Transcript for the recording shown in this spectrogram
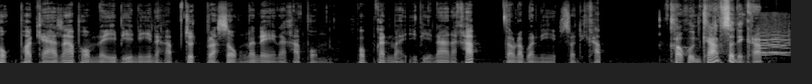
ถกพอดแคสต์นะครับผมใน EP นี้นะครับ จุดประสงค์นั่นเองนะครับผมพบกันใหม่ EP หน้านะครับสำหรับวันนี้ สวัสดีครับ ขอบคุณครับ สวัสดีครับ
